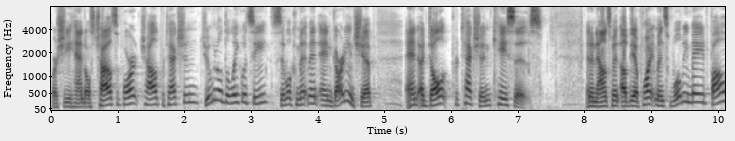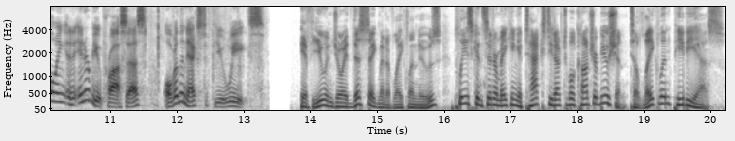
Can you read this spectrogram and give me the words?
where she handles child support, child protection, juvenile delinquency, civil commitment and guardianship, and adult protection cases. An announcement of the appointments will be made following an interview process over the next few weeks. If you enjoyed this segment of Lakeland News, please consider making a tax-deductible contribution to Lakeland PBS.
